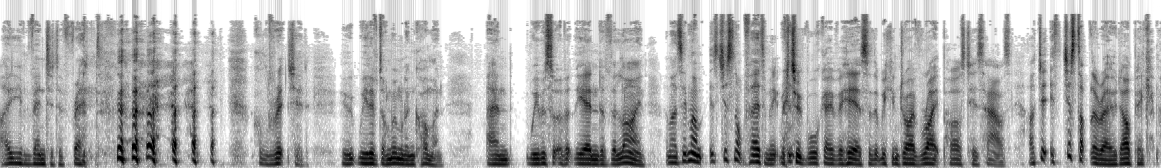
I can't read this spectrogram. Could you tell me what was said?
I invented a friend called Richard, who we lived on Wimbledon Common. And we were sort of at the end of the line. And I'd say, Mum, it's just not fair to make Richard walk over here so that we can drive right past his house. I'll ju- it's just up the road. I'll pick him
